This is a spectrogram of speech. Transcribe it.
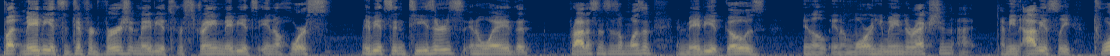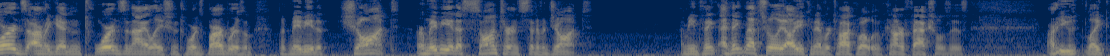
But maybe it's a different version. Maybe it's restrained. Maybe it's in a horse. Maybe it's in teasers in a way that Protestantism wasn't, and maybe it goes in a, in a more humane direction? I, I mean, obviously, towards Armageddon, towards annihilation, towards barbarism, but maybe at a jaunt, or maybe at a saunter instead of a jaunt. I mean, think, I think that's really all you can ever talk about with counterfactuals is, are you like,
